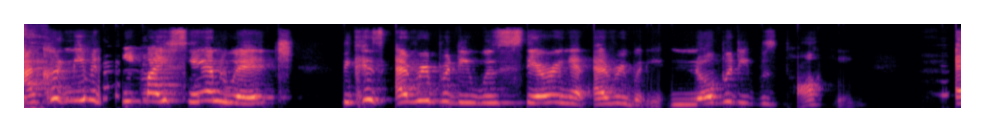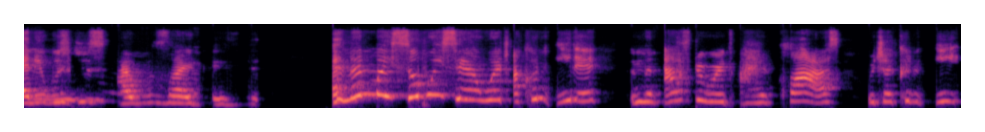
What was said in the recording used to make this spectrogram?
I couldn't even eat my sandwich because everybody was staring at everybody. Nobody was talking. And it was just, I was like, and then my Subway sandwich, I couldn't eat it. And then afterwards, I had class, which I couldn't eat.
